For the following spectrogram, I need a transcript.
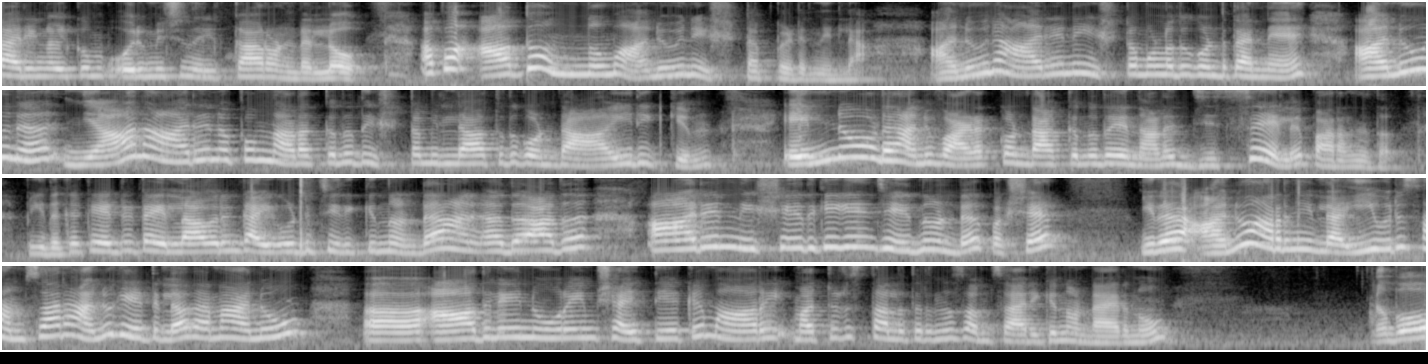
കാര്യങ്ങൾക്കും ഒരുമിച്ച് നിൽക്കാറുണ്ടല്ലോ. അപ്പോൾ അതൊന്നും അനുവിന് ഇഷ്ടപ്പെടുന്നില്ല. അനുവിന് ആര്യനെ ഇഷ്ടമുള്ളത് കൊണ്ട് തന്നെ അനുവിന് ഞാൻ ആര്യനൊപ്പം നടക്കുന്നത് ഇഷ്ടമില്ലാത്തത് കൊണ്ടായിരിക്കും എന്നോട് അനു വഴക്കുണ്ടാക്കുന്നത് എന്നാണ് ജിസേൽ പറഞ്ഞത്. അപ്പോൾ ഇതൊക്കെ കേട്ടിട്ട് എല്ലാവരും കൈകൊട്ടി ചിരിക്കുന്നുണ്ട്. അത് അത് ആര്യൻ നിഷേധിക്കുകയും ചെയ്യുന്നുണ്ട്. പക്ഷേ ഇത് അനു അറിഞ്ഞില്ല. ഈ ഒരു സംസാരം അനു കേട്ടില്ല. കാരണം അനുവും ആദിലയും നൂറയും ശൈത്യയൊക്കെ മാറി മറ്റൊരു സ്ഥലത്തിരുന്ന് സംസാരിക്കുന്നുണ്ടായിരുന്നു. അപ്പോൾ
